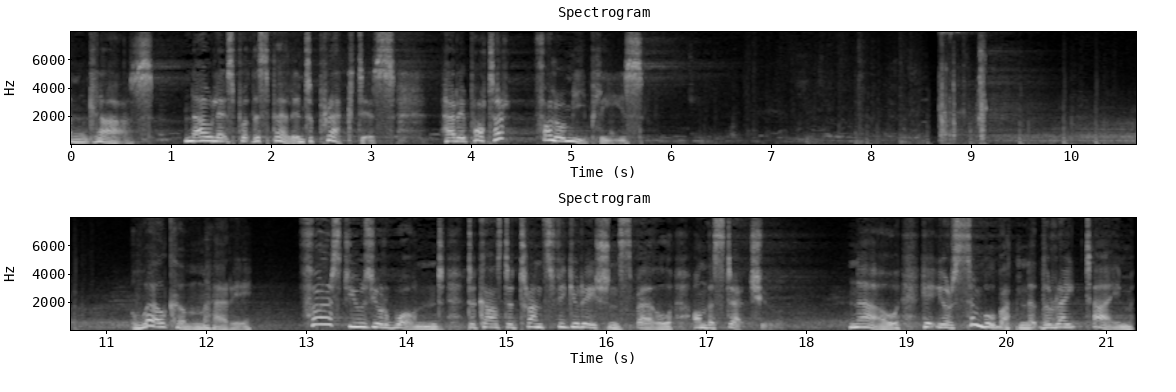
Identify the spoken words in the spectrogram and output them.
Done, class. Now let's put the spell into practice. Harry Potter, follow me, please. Welcome, Harry. First use your wand to cast a transfiguration spell on the statue. Now, hit your symbol button at the right time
